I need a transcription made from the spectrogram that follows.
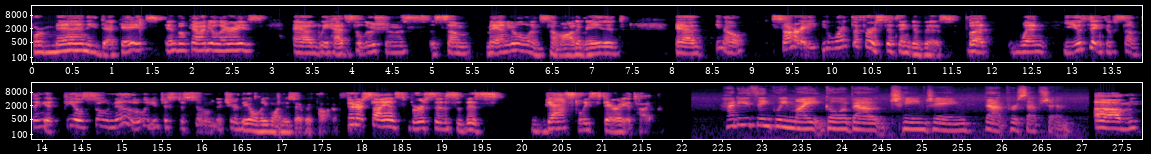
for many decades in vocabularies. And we had solutions, some manual and some automated. And, you know, sorry, you weren't the first to think of this. But when you think of something, it feels so new, you just assume that you're the only one who's ever thought of it. Computer science versus this ghastly stereotype. How do you think we might go about changing that perception? Um,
